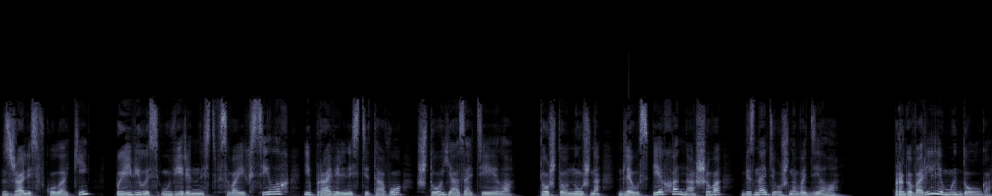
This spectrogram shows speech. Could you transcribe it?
сжались в кулаки, появилась уверенность в своих силах и правильности того, что я затеяла. То, что нужно для успеха нашего безнадежного дела. Проговорили мы долго.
